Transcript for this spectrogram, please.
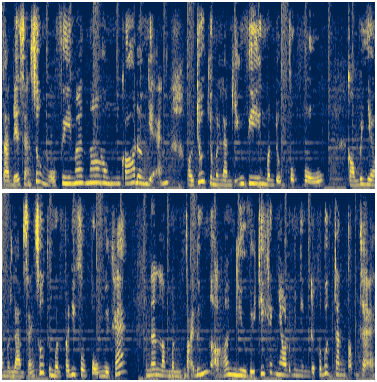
Tại để sản xuất một bộ phim á nó không có đơn giản. Hồi trước thì mình làm diễn viên mình được phục vụ. Còn bây giờ mình làm sản xuất thì mình phải đi phục vụ người khác. Nên là mình phải đứng ở nhiều vị trí khác nhau để mình nhìn được cái bức tranh tổng thể.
